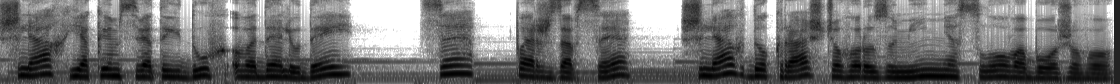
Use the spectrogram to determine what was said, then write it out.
Шлях, яким Святий Дух веде людей, це, перш за все, шлях до кращого розуміння Слова Божого,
